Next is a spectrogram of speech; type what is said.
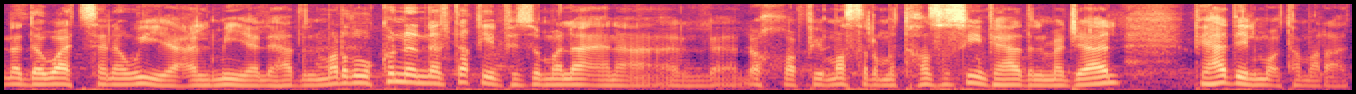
ندوات سنوية علمية لهذا المرض وكنا نلتقي في زملائنا الأخوة في مصر المتخصصين في هذا المجال في هذه المؤتمرات.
